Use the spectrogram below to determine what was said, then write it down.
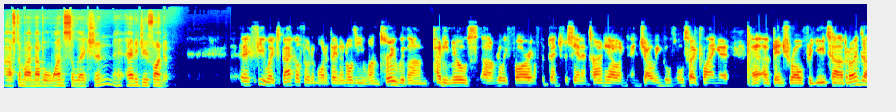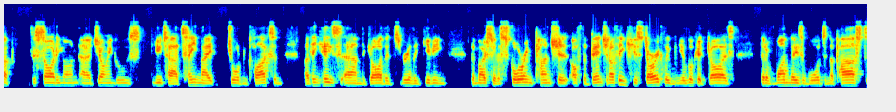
after my number one selection. How did you find it? A few weeks back, I thought it might have been an Aussie one too, with um, Patty Mills uh, really firing off the bench for San Antonio and, and Joe Ingles also playing a, a bench role for Utah. But I ended up deciding on uh, Joe Ingles' Utah teammate Jordan Clarkson. I think he's um, the guy that's really giving the most sort of scoring punch off the bench. And I think historically, when you look at guys that have won these awards in the past,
